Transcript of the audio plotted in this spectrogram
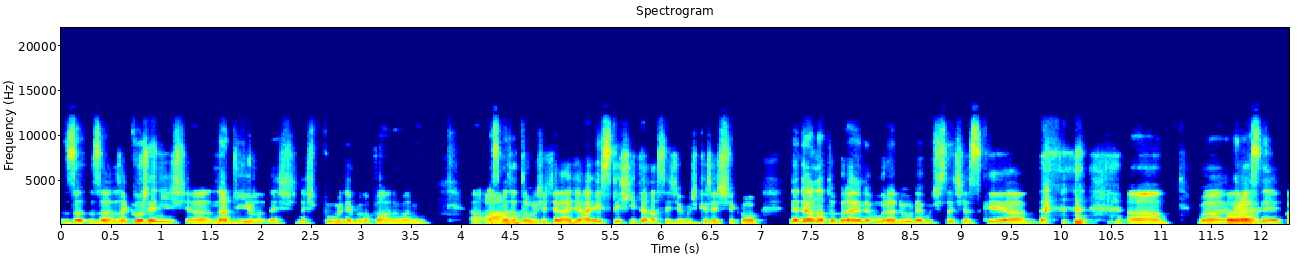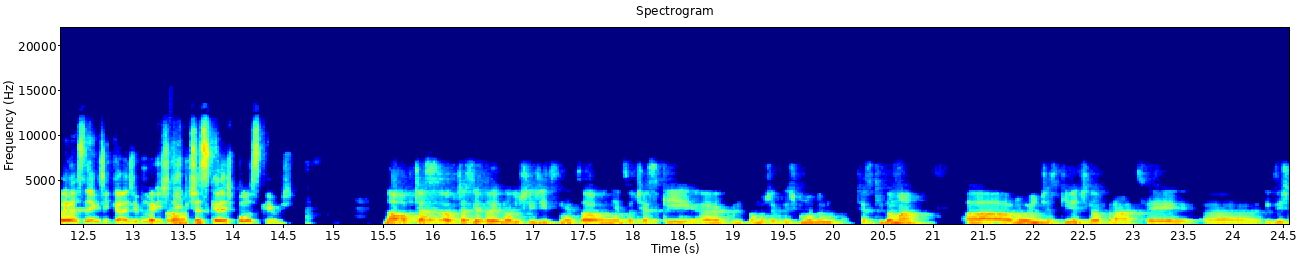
za, za, zakořeníš a, na díl, než, než původně bylo plánovaný. A, a jsme za to určitě rádi. A i slyšíte asi, že už Gřeš jako nedal na tu Brianovou radu, neuč se česky a, a, a je, je- vlastně, je vlastně, jak říká, že mluvíš líp česky než polsky už. No, občas, občas je to jednodušší říct něco, něco česky, eh, kvůli tomu, že když mluvím česky doma, a mluvím česky většinou v práci, eh, i když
